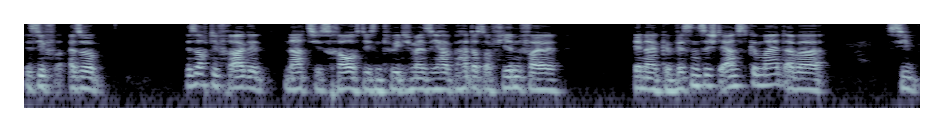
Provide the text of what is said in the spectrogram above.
Ist sie, also, ist auch die Frage, Nazis raus, diesen Tweet. Ich meine, sie hat, hat das auf jeden Fall in einer gewissen Sicht ernst gemeint, aber sie,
